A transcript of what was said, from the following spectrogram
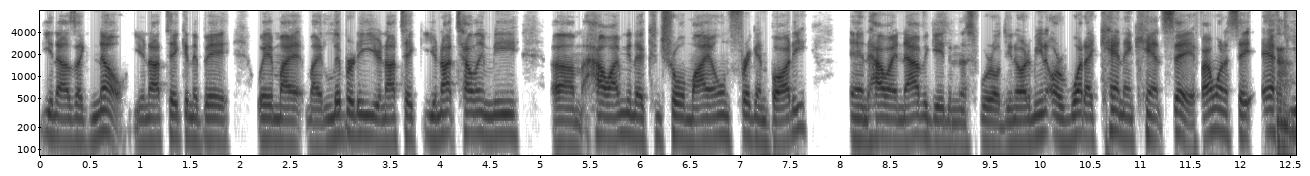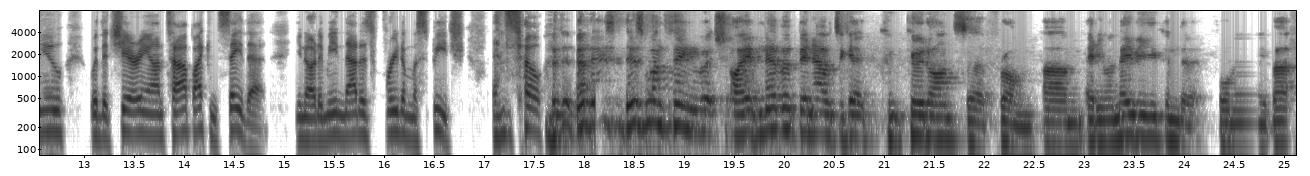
you know, I was like, no, you're not taking away my my liberty. You're not taking. You're not telling me um, how I'm going to control my own friggin' body and how I navigate in this world. You know what I mean? Or what I can and can't say. If I want to say F yeah. you with a cherry on top, I can say that. You know what I mean? That is freedom of speech. And so. But, but there's, there's one thing which I've never been able to get a good answer from um, anyone. Maybe you can do it for me. But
